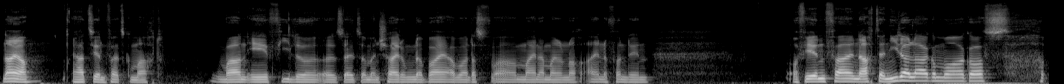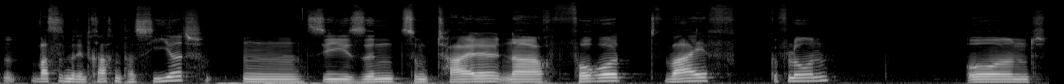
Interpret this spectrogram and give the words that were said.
Naja, er hat es jedenfalls gemacht. Waren eh viele äh, seltsame Entscheidungen dabei, aber das war meiner Meinung nach eine von denen. Auf jeden Fall nach der Niederlage Morgoths, was ist mit den Drachen passiert? Mm, Sie sind zum Teil nach Forodweif geflohen. Und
